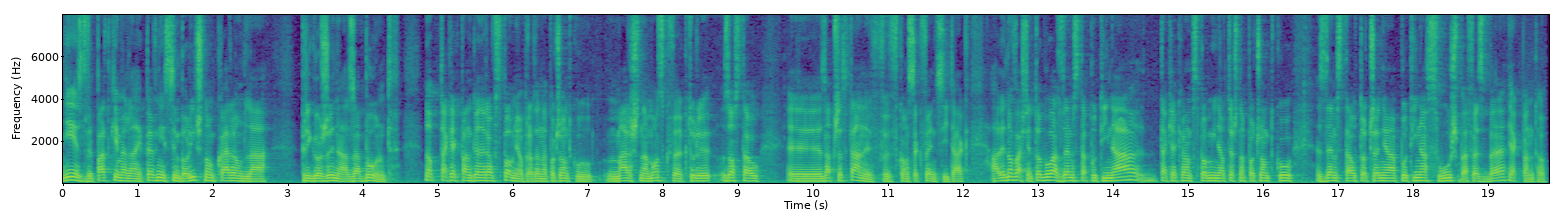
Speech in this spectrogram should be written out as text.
nie jest wypadkiem, ale najpewniej symboliczną karą dla Prigorzyna za bunt. No, tak jak pan generał wspomniał, prawda, na początku marsz na Moskwę, który został zaprzestany w, w, konsekwencji, tak? Ale no właśnie, to była zemsta Putina, tak jak pan wspominał też na początku, zemsta otoczenia Putina, służb FSB. Jak pan to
